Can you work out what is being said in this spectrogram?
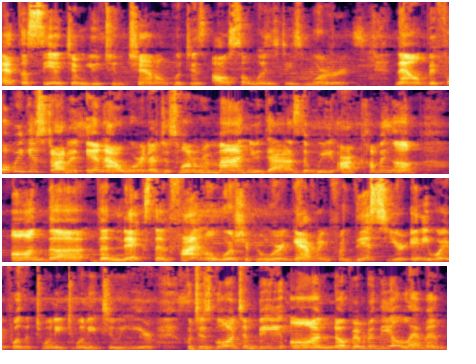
at the CHM YouTube channel, which is also Wednesday's Word. Now, before we get started in our word, I just want to remind you guys that we are coming up on the the next and final worship and word gathering for this year anyway for the 2022 year which is going to be on november the 11th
